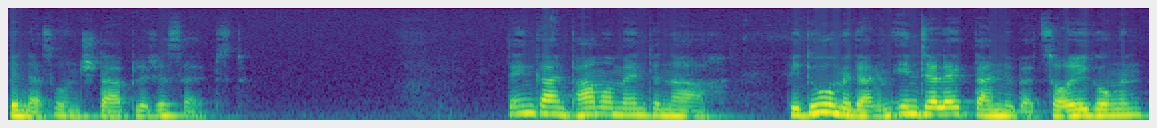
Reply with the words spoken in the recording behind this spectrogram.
bin das unsterbliche Selbst. Denke ein paar Momente nach, wie du mit deinem Intellekt, deinen Überzeugungen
